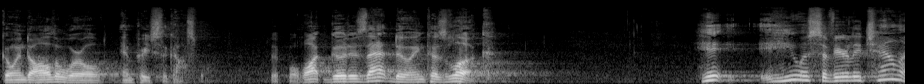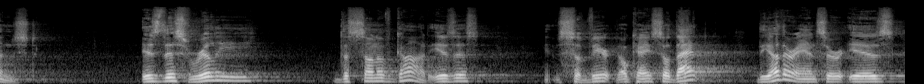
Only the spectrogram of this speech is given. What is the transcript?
Go into all the world and preach the gospel. Well, what good is that doing? Because look, he, he was severely challenged. Is this really the Son of God? Is this severe? Okay, so that, the other answer is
